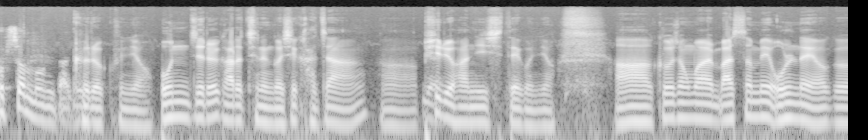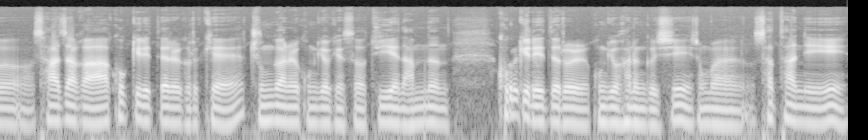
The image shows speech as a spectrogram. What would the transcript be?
급선무입니다. 지금. 그렇군요. 본질을 가르치는 것이 가장 어, 네. 필요한 이 시대군요. 아, 그거 정말 말씀이 옳네요. 그 사자가 코끼리 떼를 그렇게 중간을 공격해서 뒤에 남는 코끼리들을 공격하는 것이 정말 사탄이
